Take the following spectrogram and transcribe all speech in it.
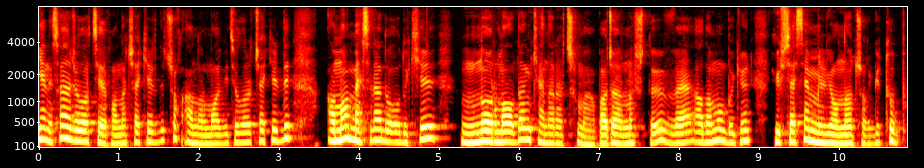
yəni sadəcə olaraq telefondan çəkirdi, çox anormal videolar çəkirdi, amma məsələ də odur ki, normaldan kənara çıxmağı bacarmışdı və adamın bu gün 180 milyondan çox YouTube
